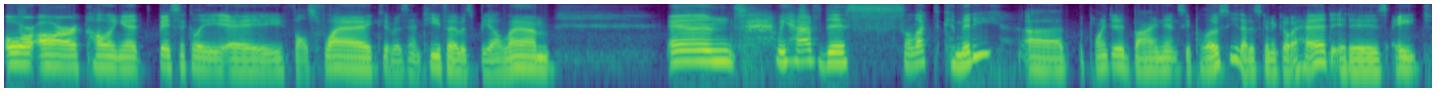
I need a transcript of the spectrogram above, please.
or are calling it basically a false flag. It was Antifa. It was BLM. And we have this select committee uh, appointed by Nancy Pelosi that is going to go ahead. It is eight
